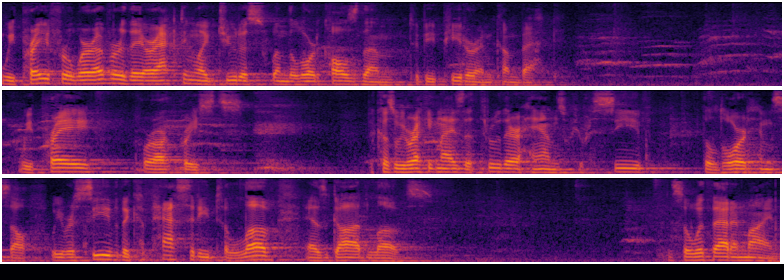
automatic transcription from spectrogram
We pray for wherever they are acting like Judas when the Lord calls them to be Peter and come back. We pray for our priests because we recognize that through their hands we receive the Lord Himself. We receive the capacity to love as God loves. And so, with that in mind,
